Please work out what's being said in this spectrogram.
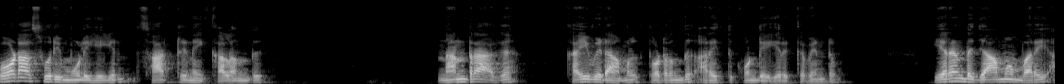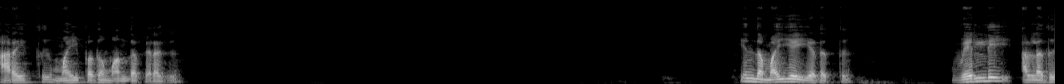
கோடாசூரி மூலிகையின் சாற்றினை கலந்து நன்றாக கைவிடாமல் தொடர்ந்து அரைத்து கொண்டே இருக்க வேண்டும். இரண்டு ஜாமம் வரை அரைத்து மைப்பதம் வந்த பிறகு இந்த மையை எடுத்து வெள்ளி அல்லது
